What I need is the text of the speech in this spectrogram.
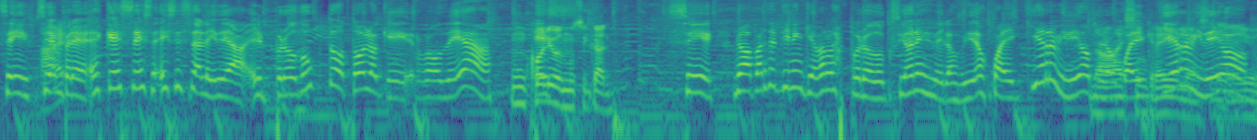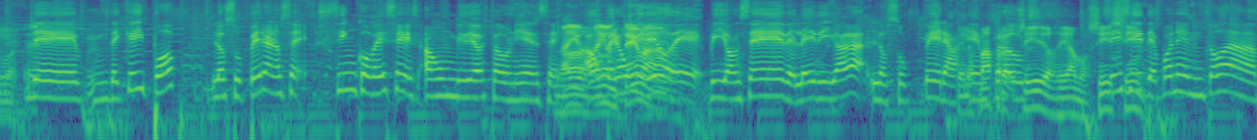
Sí, siempre. Es que es, es, es esa la idea. El producto, todo lo que rodea. Un Hollywood es- musical. Sí, no, aparte tienen que ver las producciones de los videos. Cualquier video, No, pero cualquier video de, de K-pop lo supera, no sé, cinco veces a un video estadounidense. A un- pero un, video de Beyoncé, de Lady Gaga, lo supera De los en más produc- producidos, digamos. Sí, sí, sí. sí, te ponen toda.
